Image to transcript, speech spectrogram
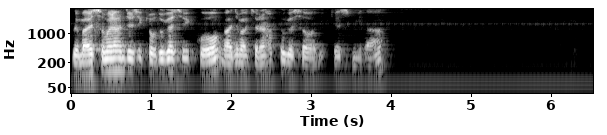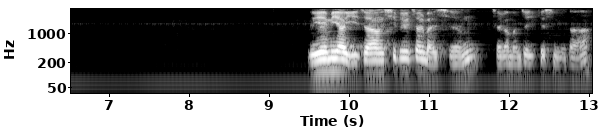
우리 말씀을 한 절씩 교독해서 읽고 마지막 절을 합독해서 읽겠습니다. 느헤미야 2장 11절 말씀 제가 먼저 읽겠습니다.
